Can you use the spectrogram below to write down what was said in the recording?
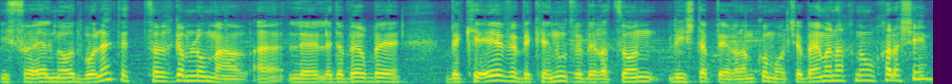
ישראל מאוד בולטת, צריך גם לומר, אה, ל- לדבר ב- בכאב ובכנות וברצון להשתפר על המקומות שבהם אנחנו חלשים.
